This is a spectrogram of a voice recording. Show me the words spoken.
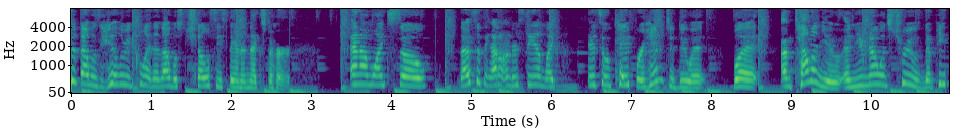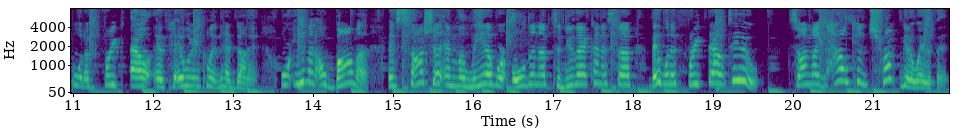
if that was hillary clinton and that was chelsea standing next to her. And i'm like so that's the thing i don't understand like it's okay for him to do it but i'm telling you and you know it's true that people would have freaked out if hillary clinton had done it. Or even obama. If sasha and malia were old enough to do that kind of stuff they would have freaked out too so I'm like, how can Trump get away with it?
